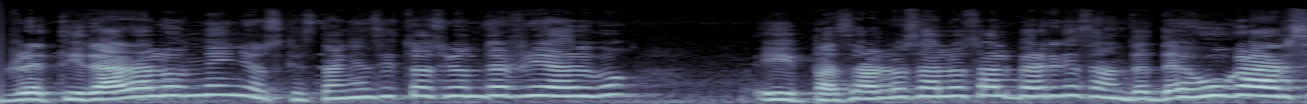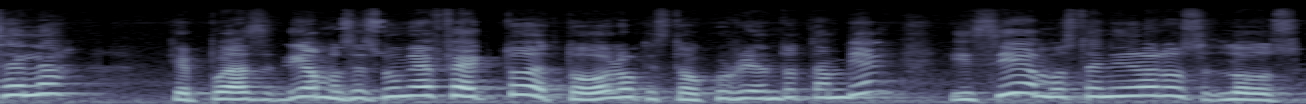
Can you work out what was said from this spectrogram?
retirar a los niños que están en situación de riesgo y pasarlos a los albergues antes de jugársela, que pueda, digamos, es un efecto de todo lo que está ocurriendo también. Y sí, hemos tenido los, los,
